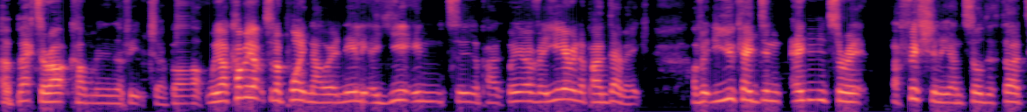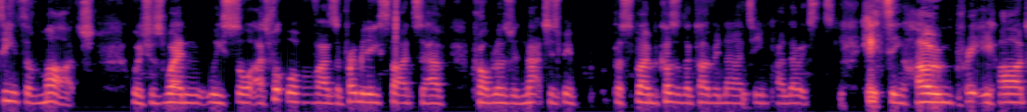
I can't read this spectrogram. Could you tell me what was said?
a better outcome in the future. But we are coming up to the point now We're nearly a year into the pan- we're over a year in a pandemic. I think the UK didn't enter it officially until the 13th of March, which was when we saw, as football fans, the Premier League starting to have problems with matches being postponed because of the COVID 19 pandemic hitting home pretty hard.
